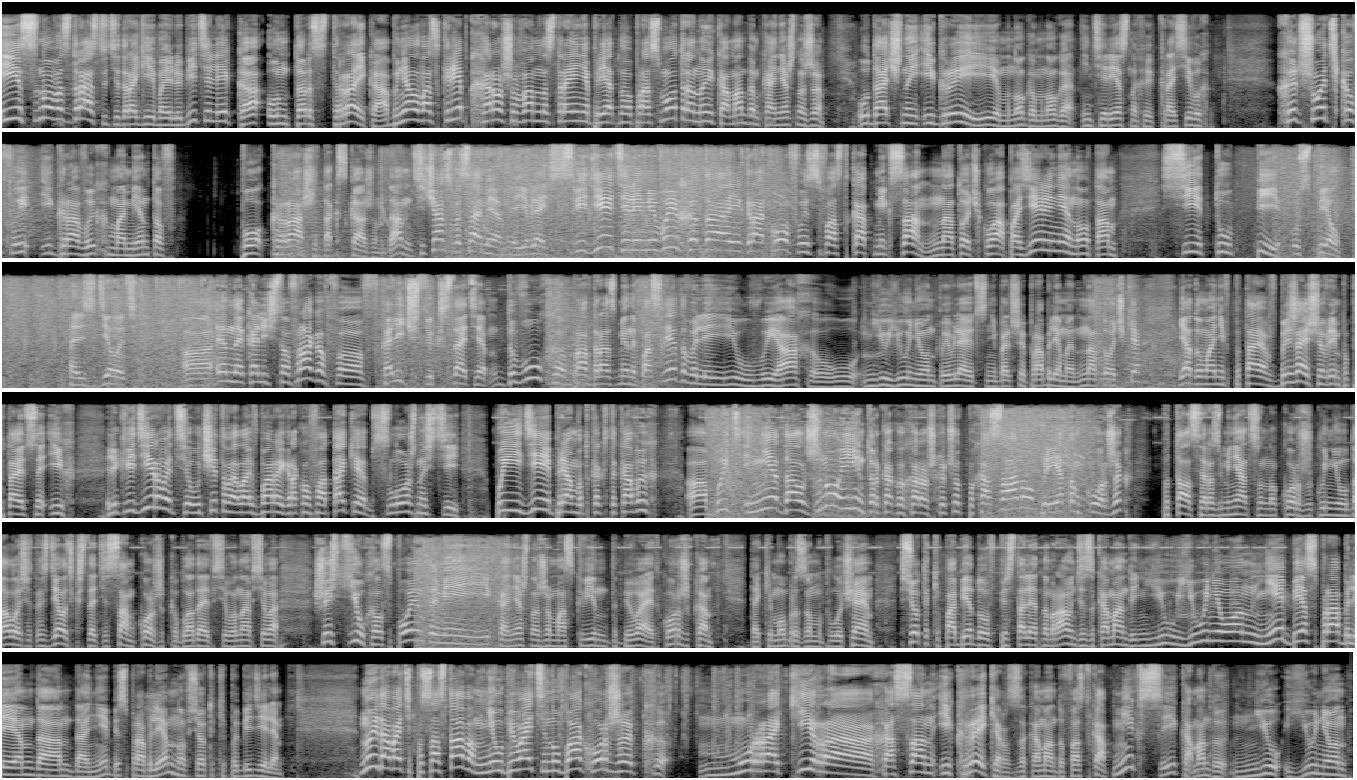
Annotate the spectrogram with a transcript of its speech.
И снова здравствуйте, дорогие мои любители Counter-Strike. Обнял вас крепко, хорошего вам настроения, приятного просмотра. Ну и командам, конечно же, удачной игры и много-много интересных и красивых хедшотиков и игровых моментов по краше, так скажем, да. Сейчас вы сами являетесь свидетелями выхода игроков из Cup микса на точку А по зелени, но там C2P успел сделать Uh, энное количество фрагов. Uh, в количестве, кстати, двух. Правда, размены последовали. И, увы, ах, у New Union появляются небольшие проблемы на точке. Я думаю, они в, в ближайшее время попытаются их ликвидировать. Учитывая лайфбары игроков атаки, сложностей, по идее, прям вот как таковых uh, быть не должно. Интер какой хороший хедшот по Хасану. При этом Коржик Пытался разменяться, но Коржику не удалось это сделать. Кстати, сам Коржик обладает всего-навсего шестью хелспоинтами. И, конечно же, Москвин добивает Коржика. Таким образом, мы получаем все-таки победу в пистолетном раунде за командой New Union. Не без проблем, да, да, не без проблем, но все-таки победили. Ну и давайте по составам. Не убивайте Нуба, Коржик, Муракира, Хасан и Крекер за команду Fast Cup Mix. И команду New Union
